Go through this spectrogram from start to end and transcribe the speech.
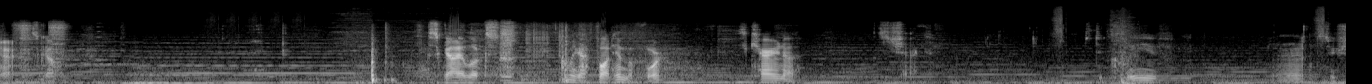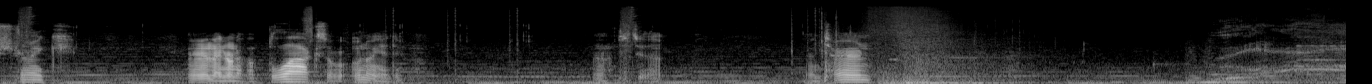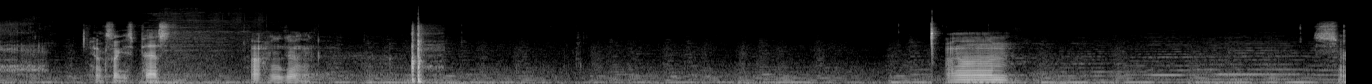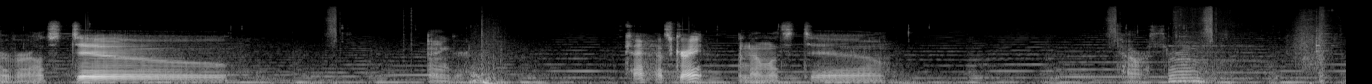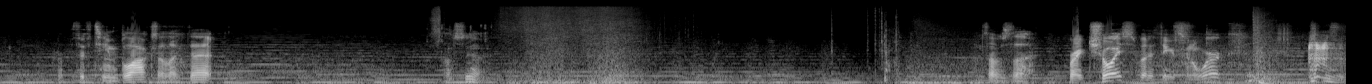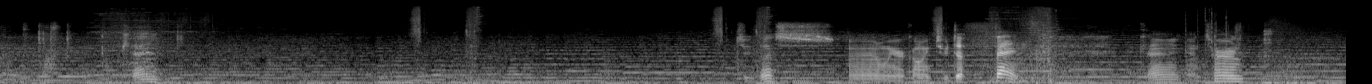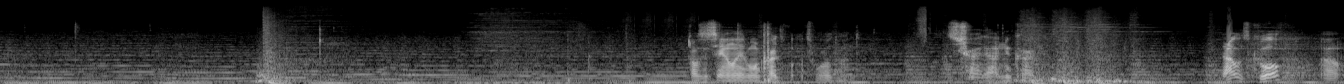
Alright, let's go. This guy looks... My god, I fought him before. He's carrying a... Let's check. Let's do cleave. Alright, let's do strike. And I don't have a block, so... Oh no, yeah, I do. Oh, let's do that. And turn. He looks like he's pissed. Oh, he didn't do anything. Let's do anger. Okay, that's great. And then let's do Power Through. 15 blocks. I like that. Let's do that. That was the right choice, but I think it's gonna work. This, and we are going to defend. Okay, and turn. I was gonna say I only had one card. It's Whirlwind. Let's try it out. New card. That was cool. Oh,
